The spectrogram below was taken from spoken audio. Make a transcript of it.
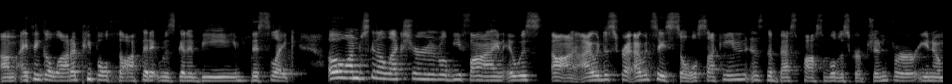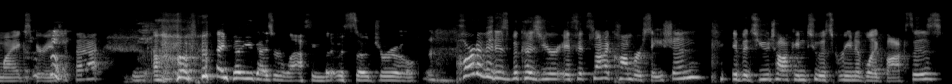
Um, I think a lot of people thought that it was going to be this like, oh, I'm just going to lecture and it'll be fine. It was, uh, I would describe, I would say soul sucking is the best possible description for, you know, my experience with that. Um, I know you guys are laughing, but it was so true. Part of it is because you're, if it's not a conversation, if it's you talking to a screen of like boxes,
